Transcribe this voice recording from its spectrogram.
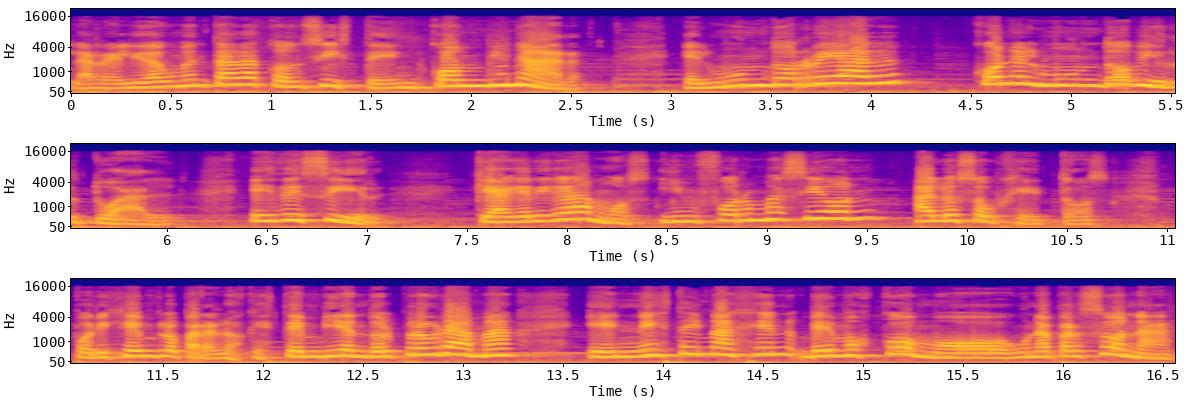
la realidad aumentada consiste en combinar el mundo real con el mundo virtual. Es decir, que agregamos información a los objetos. Por ejemplo, para los que estén viendo el programa, en esta imagen vemos como una persona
